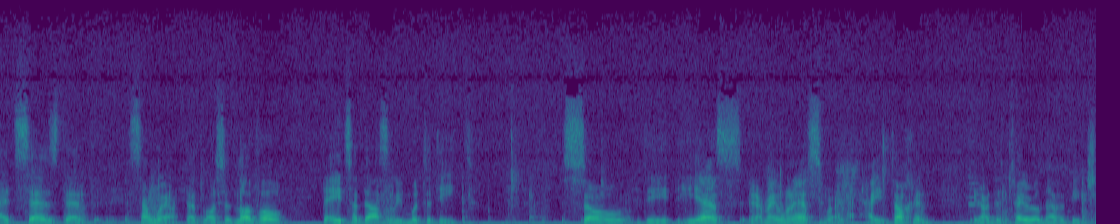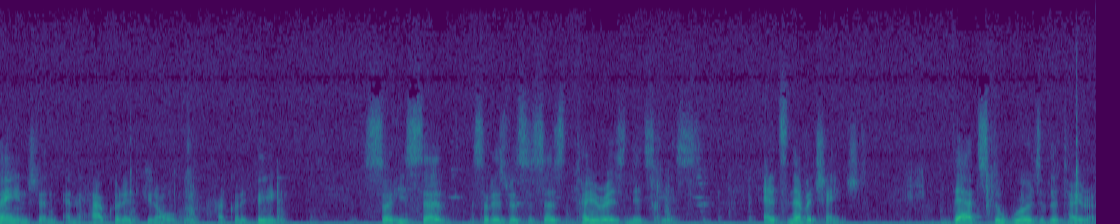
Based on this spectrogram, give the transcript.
It says that somewhere that Losid Lovo the Eitz Hadas will be mutter to eat. So the he asks, everyone asks, how you talking? You know, the Torah will never be changed, and, and how could it, you know, how could it be? So he said, so this says Torah is nitzchis, and it's never changed. That's the words of the Torah.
